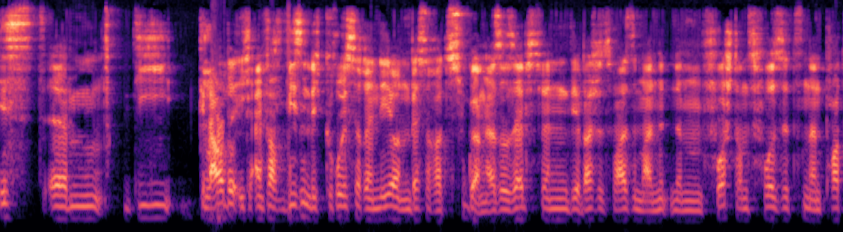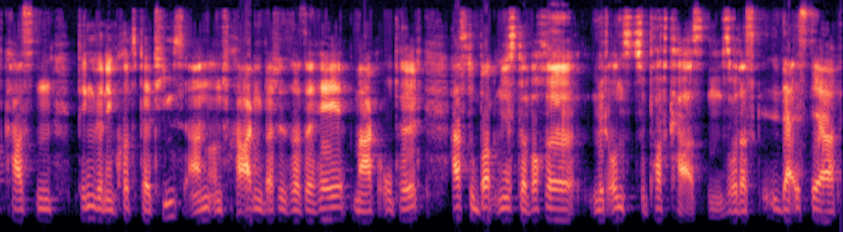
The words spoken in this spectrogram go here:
ist ähm, die, glaube ich, einfach wesentlich größere Nähe und ein besserer Zugang. Also selbst wenn wir beispielsweise mal mit einem Vorstandsvorsitzenden podcasten, pingen wir den kurz per Teams an und fragen beispielsweise, hey, Marc Opelt, hast du Bock nächste Woche mit uns zu podcasten? So, das, da ist der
